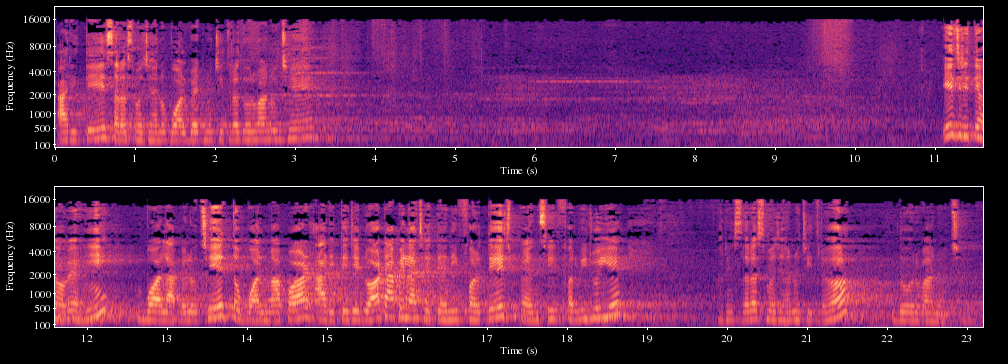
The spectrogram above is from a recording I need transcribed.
આ રીતે સરસ મજાનું બોલ બેટનું ચિત્ર દોરવાનું છે. એ જ રીતે હવે અહીં બોલ આપેલો છે, તો બોલમાં પણ આ રીતે જે ડોટ આપેલા છે તેની ફરતે જ પેન્સિલ ફરવી જોઈએ અને સરસ મજાનું ચિત્ર દોરવાનું છે.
